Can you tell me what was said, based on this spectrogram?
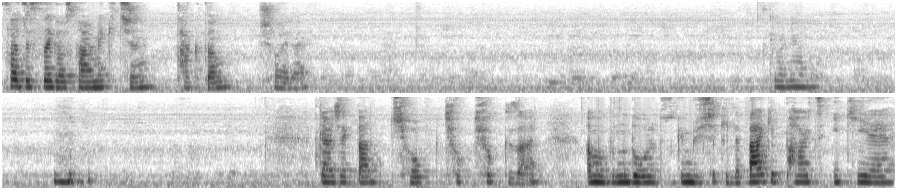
Sadece size göstermek için taktım. Şöyle. Görünüyor mu? Gerçekten çok çok çok güzel. Ama bunu doğru düzgün bir şekilde belki part 2'ye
